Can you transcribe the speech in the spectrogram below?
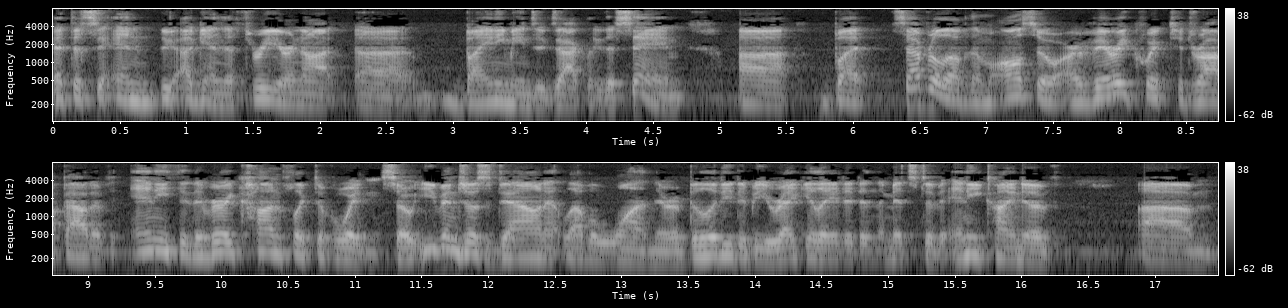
at the and again, the three are not uh, by any means exactly the same. Uh, but several of them also are very quick to drop out of anything. They're very conflict avoidant. So even just down at level one, their ability to be regulated in the midst of any kind of um,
